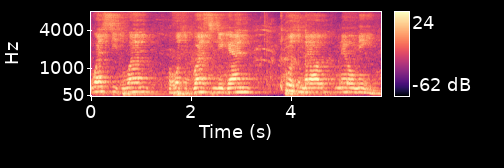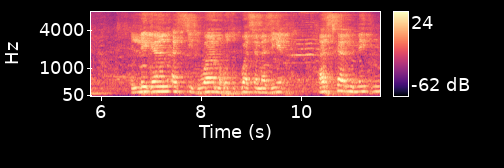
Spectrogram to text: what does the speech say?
واسي زوان غوث كواس اللي كان كوز مراو نيرومين اللي كان السيزوان غوث كواس مزيغ أسكر ميتن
